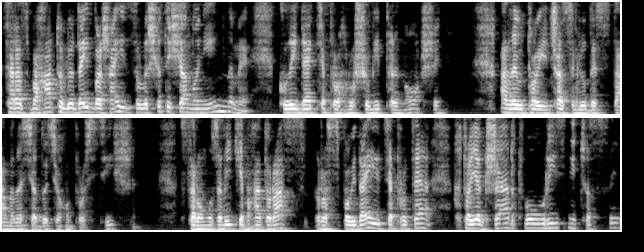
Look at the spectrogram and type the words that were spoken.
Зараз багато людей бажають залишитися анонімними, коли йдеться про грошові приношення. Але в той час люди ставилися до цього простіше. В Старому Завіті багато раз розповідається про те, хто як жертвував у різні часи.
